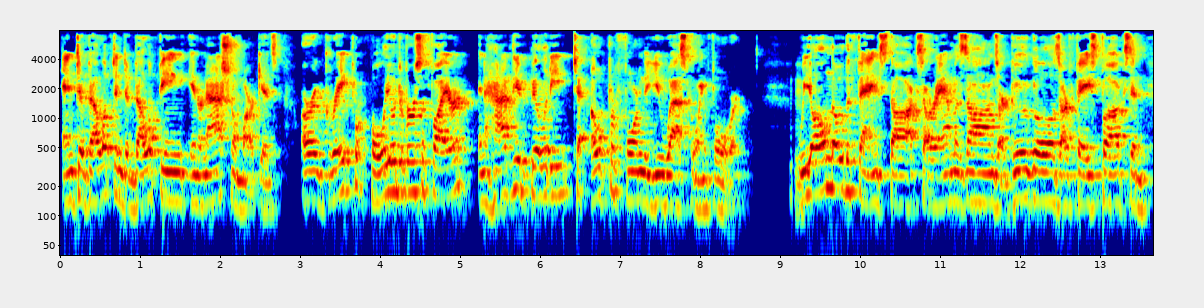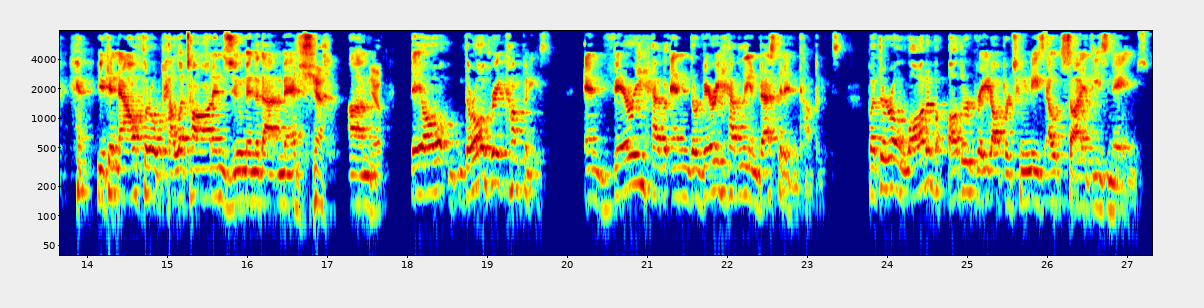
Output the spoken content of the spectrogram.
and developed and developing international markets are a great portfolio diversifier and have the ability to outperform the U.S. going forward. We all know the FANG stocks, our Amazons, our Googles, our Facebooks, and you can now throw Peloton and Zoom into that mix. Yeah. Um, yep. They all, they're all great companies and very heavy, and they're very heavily invested in companies. But there are a lot of other great opportunities outside these names.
